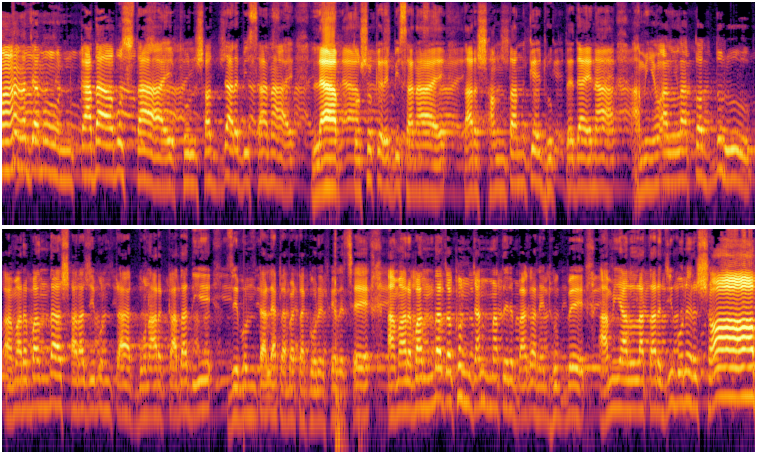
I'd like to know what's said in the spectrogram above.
মা যেমন কাদা অবস্থায় ফুল সজ্জার বিছানায়, ল্যাব তোষকের বিছানায় তার সন্তানকে ঢুকতে দেয় না, আমিও আল্লাহ তদ্দুরূপ আমার বান্দা সারা জীবনটা গোনার কাদা দিয়ে জীবনটা লেটা বেটা করে ফেলেছে। আমার বান্দা যখন জান্নাতের বাগানে ঢুকবে, আমি আল্লাহ তার জীবনের সব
